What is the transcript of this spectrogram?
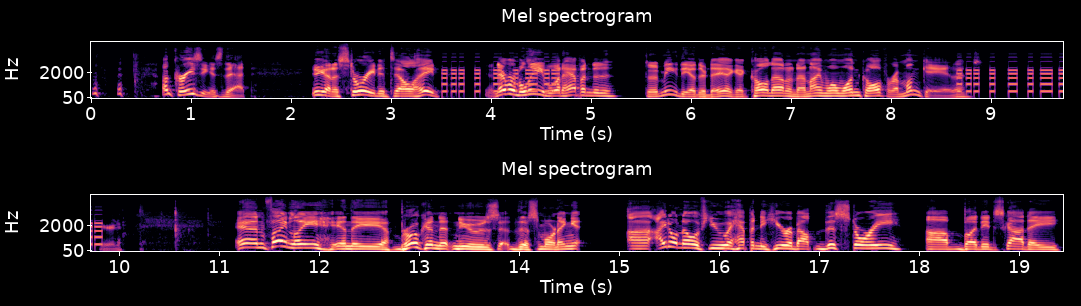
how crazy is that? You got a story to tell. Hey, never believe what happened to, to me the other day. I got called out on a 911 call for a monkey. That's weird. And finally, in the broken news this morning, uh, I don't know if you happen to hear about this story, uh, but it's got a,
